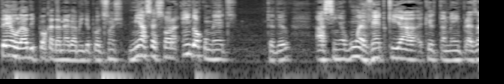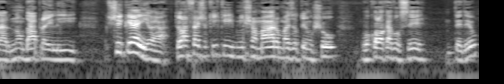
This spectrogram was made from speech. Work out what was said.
Tem o Léo de Poca da Mega Mídia Produções, me assessora em documentos, entendeu? Assim, algum evento que, a, que ele também é empresário, não dá pra ele ir. Chique aí, ó, tem uma festa aqui que me chamaram, mas eu tenho um show, vou colocar você, entendeu?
